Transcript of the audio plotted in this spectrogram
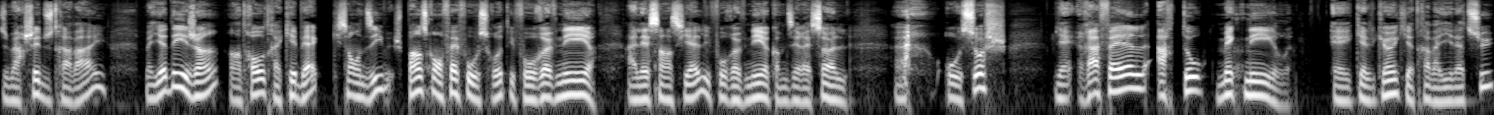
du marché du travail. Mais il y a des gens, entre autres à Québec, qui sont dit, je pense qu'on fait fausse route, il faut revenir à l'essentiel, il faut revenir, comme dirait Sol, euh, aux souches. Bien, Raphaël Artaud McNeil est quelqu'un qui a travaillé là-dessus.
